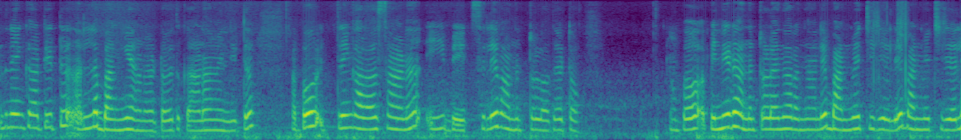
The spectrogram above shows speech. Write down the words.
ഇതിനെയും കാട്ടിയിട്ട് നല്ല ഭംഗിയാണ് കേട്ടോ ഇത് കാണാൻ വേണ്ടിയിട്ട്. അപ്പോൾ ഇത്രയും കളേഴ്സാണ് ഈ ബീഡ്സിൽ വന്നിട്ടുള്ളത് കേട്ടോ. അപ്പോൾ പിന്നീട് വന്നിട്ടുള്ളതെന്ന് പറഞ്ഞാൽ ബൺ മെറ്റീരിയൽ ബൺ മെറ്റീരിയൽ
